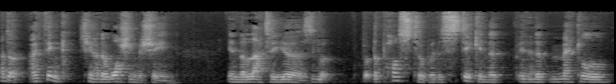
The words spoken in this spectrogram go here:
I don't. I think she had a washing machine in the latter years, Mm. but but the post tub with a stick in the in Yeah. the metal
